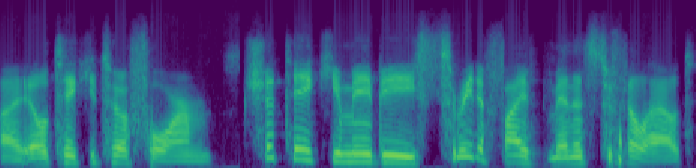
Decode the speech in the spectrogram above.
uh, it'll take you to a form. Should take you maybe three to five minutes to fill out.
